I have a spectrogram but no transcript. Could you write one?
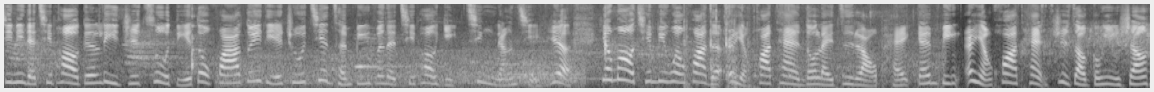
细腻的气泡跟荔枝醋蝶豆花堆叠出渐层缤纷的气泡饮，清凉解热。样貌千变万化的二氧化碳都来自老牌干冰二氧化碳制造供应商，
